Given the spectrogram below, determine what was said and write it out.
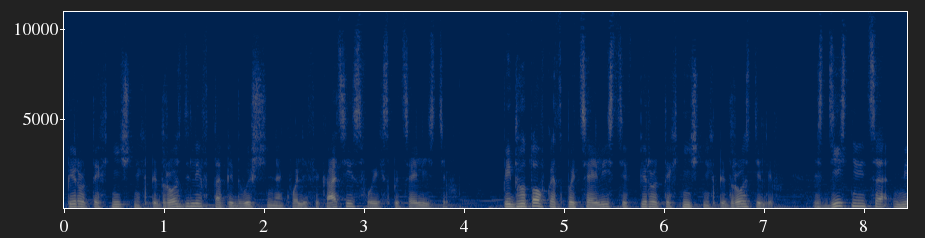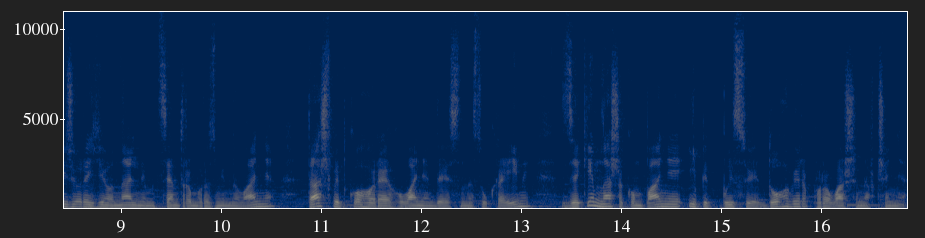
піротехнічних підрозділів та підвищення кваліфікації своїх спеціалістів. Підготовка спеціалістів піротехнічних підрозділів здійснюється міжрегіональним центром розмінування та швидкого реагування ДСНС України, з яким наша компанія і підписує договір про ваше навчання.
